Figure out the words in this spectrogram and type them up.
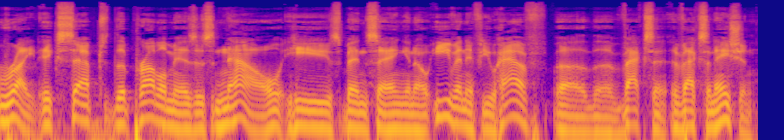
Right, except the problem is, is now he's been saying, you know, even if you have uh, the vaccine vaccination,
